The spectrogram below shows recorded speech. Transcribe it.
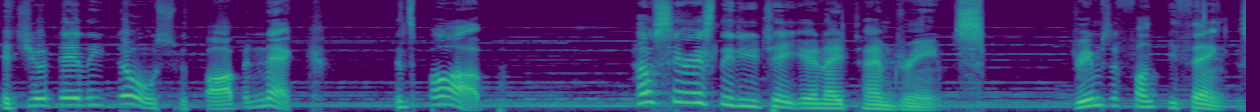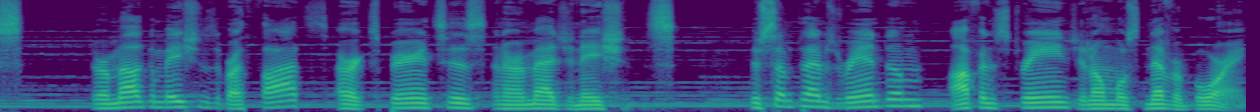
It's your daily dose with Bob and Nick. It's Bob. How seriously do you take your nighttime dreams? Dreams are funky things. They're amalgamations of our thoughts, our experiences, and our imaginations. They're sometimes random, often strange, and almost never boring.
